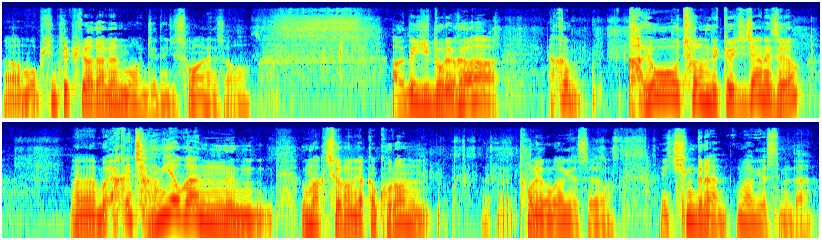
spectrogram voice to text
아, 뭐 힌트 필요하다면 뭐 언제든지 소환해서. 아, 근데 이 노래가 약간 가요처럼 느껴지지 않으세요? 어, 뭐 약간 장미여 가는 음악처럼 약간 그런 어, 톤의 음악이었어요. 예, 친근한 음악이었습니다.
